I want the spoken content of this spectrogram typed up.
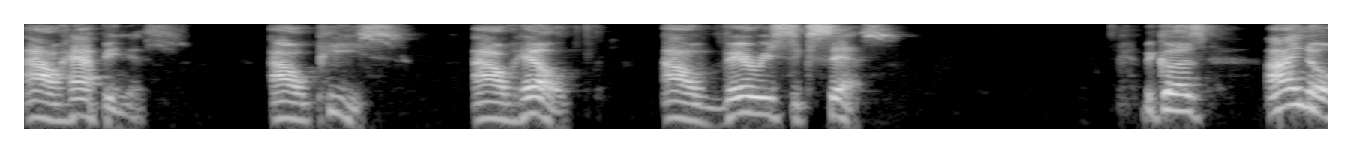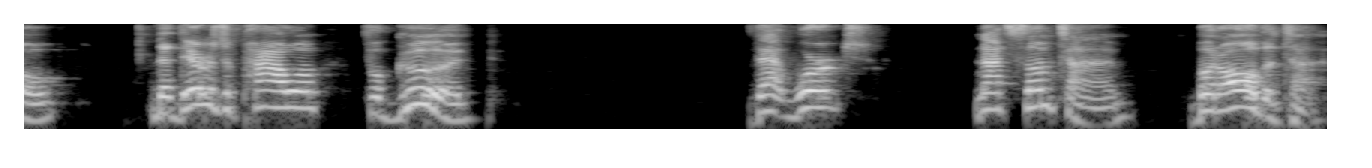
our happiness, our peace, our health, our very success. Because I know that there is a power for good that works not sometime, but all the time.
